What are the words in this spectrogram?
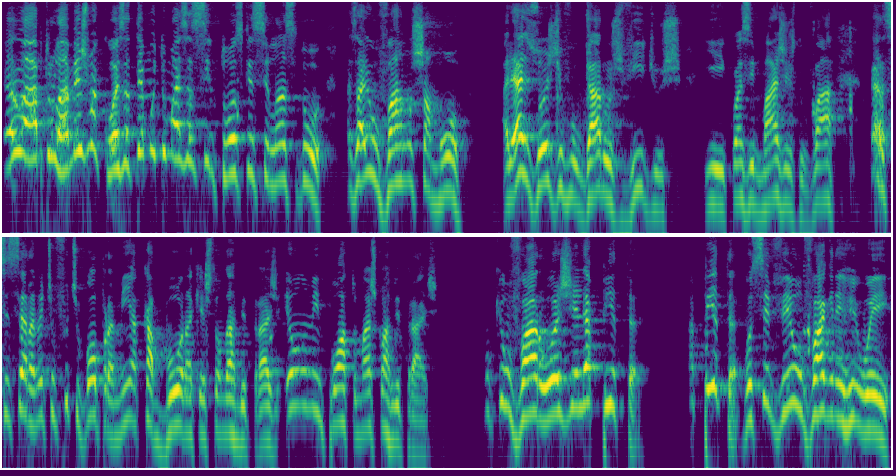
Era o árbitro lá, mesma coisa, até muito mais assintoso que esse lance do. Mas aí o VAR não chamou. Aliás, hoje divulgaram os vídeos e com as imagens do VAR. Cara, sinceramente, o futebol para mim acabou na questão da arbitragem. Eu não me importo mais com a arbitragem. Porque o VAR hoje ele apita. Apita. Você vê o Wagner Hillway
